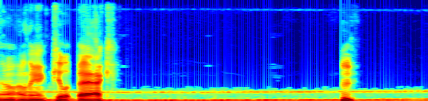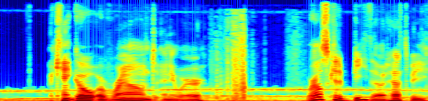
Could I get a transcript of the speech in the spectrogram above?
No, I don't think I can peel it back. Hmm. I can't go around anywhere. Where else could it be, though? It'd have to be...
